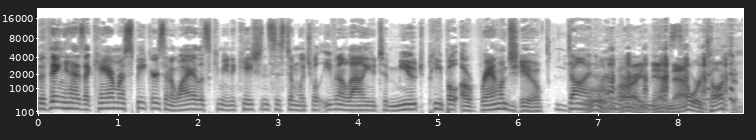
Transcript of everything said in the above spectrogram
The thing has a camera, speakers, and a wireless communication system, which will even allow you to mute people around you. Done. Ooh, all I'm right. wearing Yeah, now we're talking.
